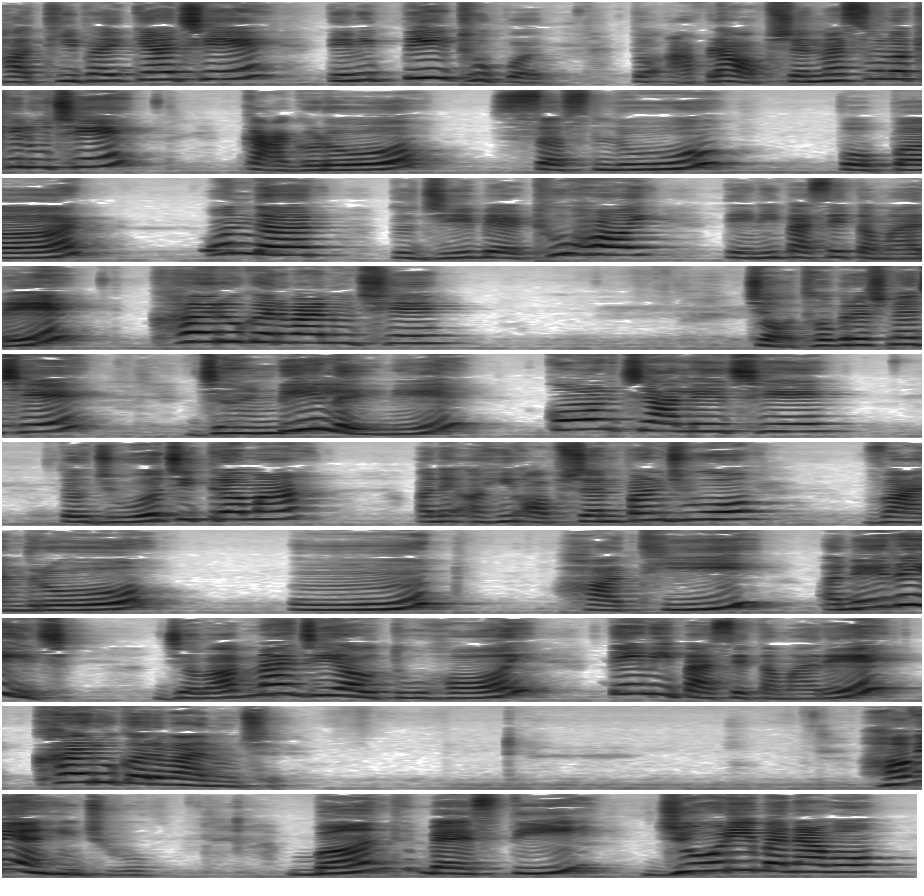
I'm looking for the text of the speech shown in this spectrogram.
હાથીભાઈ ક્યાં છે? તેની પીઠ ઉપર. તો આપણા ઓપ્શનમાં શું લખેલું છે? કાગડો, સસલું, પોપટ, ઉંદર. તો જે બેઠું હોય, તેની પાસે તમારે ખરું કરવાનું છે. ચોથો પ્રશ્ન છે, ઝંડી લઈને કોણ ચાલે છે? તો જુઓ ચિત્રમાં, અને અહીં ઓપ્શન પણ જુઓ. વાંદરો ઊંટ, હાથી અને રીંછ. જવાબમાં જે આવતું હોય તેની પાસે તમારે ખરું કરવાનું છે. હવે અહીં જુઓ. બંધ, બેસતી, જોડી બનાવો.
